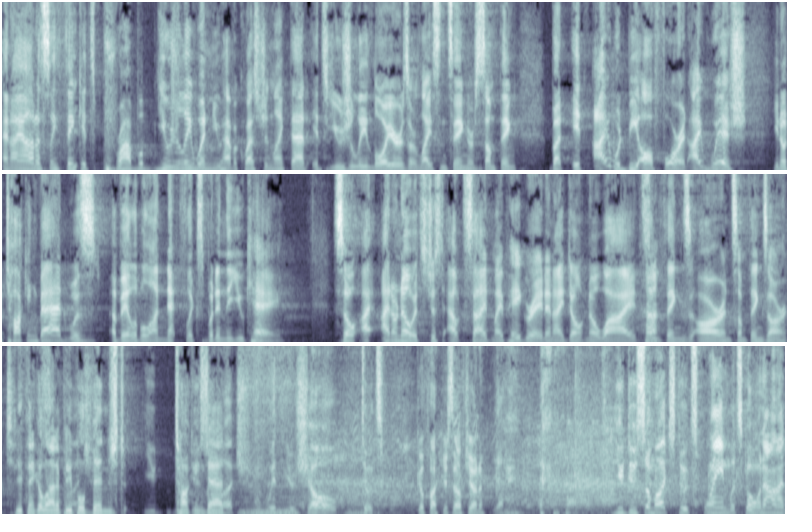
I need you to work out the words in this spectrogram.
And I honestly think it's probably usually when you have a question like that, it's usually lawyers or licensing or something. But it, I would be all for it. I wish, you know, Talking Bad was available on Netflix, but in the UK. So I, I don't know. It's just outside my pay grade, and I don't know why some things are and some things aren't. Do you think a lot of people binged you Talking do so Bad? much with your show to explain. Go fuck yourself, Jonah. Yeah. you do so much to explain what's going on.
